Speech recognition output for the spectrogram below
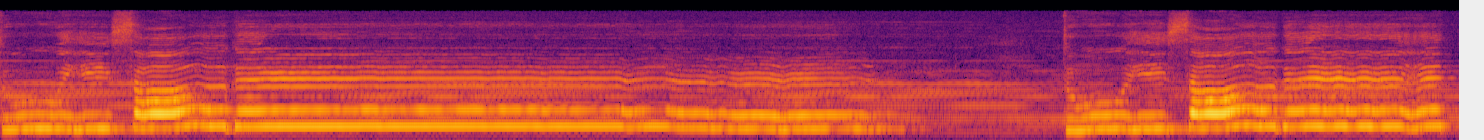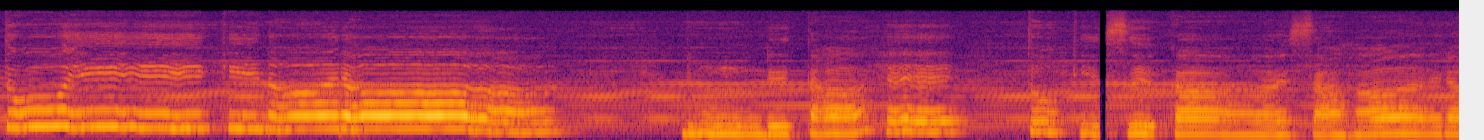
तू ही सागर तू ही सागर है तू ही किनारा ढूंढता है तो किसका सहारा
